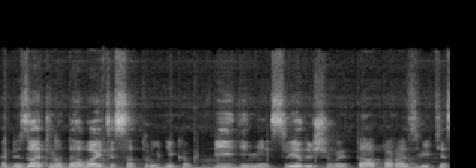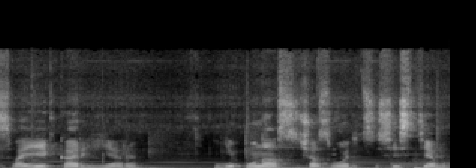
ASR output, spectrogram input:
обязательно давайте сотрудникам видение следующего этапа развития своей карьеры. И у нас сейчас вводится система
